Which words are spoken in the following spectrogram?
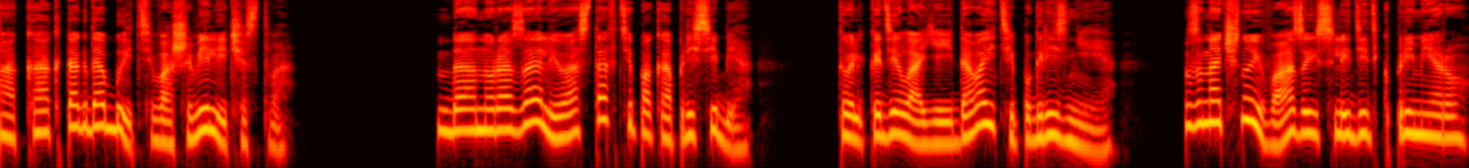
А как тогда быть, ваше величество? Да, ну Розалию оставьте пока при себе. Только дела ей давайте погрязнее — за ночной вазой следить, к примеру.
